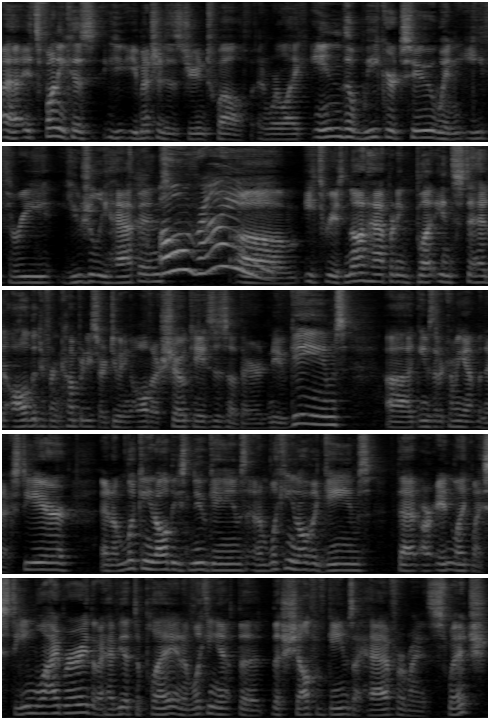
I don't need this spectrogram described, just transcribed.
Uh, it's funny because you, you mentioned it's June 12th, and we're like in the week or two when E3 usually happens. Oh right. Um, E3 is not happening, but instead, all the different companies are doing all their showcases of their new games, uh, games that are coming out the next year. And I'm looking at all these new games, and I'm looking at all the games that are in like my Steam library that I have yet to play, and I'm looking at the the shelf of games I have for my Switch.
